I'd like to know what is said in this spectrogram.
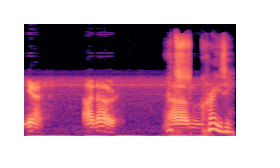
Yes, I know. It's um, crazy.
